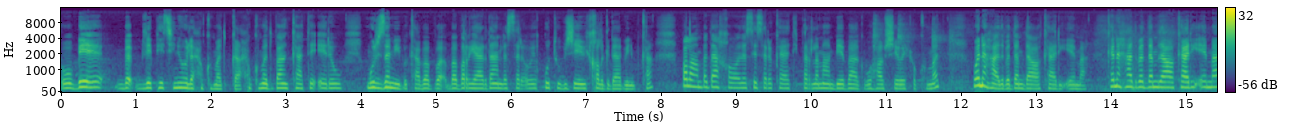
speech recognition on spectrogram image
و بێ لێپێچینەوە لە حکومەت بکا، حکومەت بانگ کاتە ئێرە و مولزەمی بکا بە بڕیاردان لە سەر ئەوەی قوت و بژێوی خەڵک دابین بکا، بەڵام بە داخەوە دەستەی سەرۆکایەتی پەرلەمان بێ باک بوو هاوشێوەی حکومەت و نەهات بە دەم داواکاری ئێمە، کە نەهات بە دەم داواکاری ئێمە،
